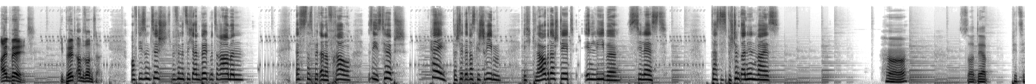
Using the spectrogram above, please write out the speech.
Ein Bild. Die Bild am Sonntag. Auf diesem Tisch befindet sich ein Bild mit Rahmen. Es ist das Bild einer Frau. Sie ist hübsch. Hey, da steht etwas geschrieben. Ich glaube, da steht in Liebe, Celeste. Das ist bestimmt ein Hinweis. Huh. So, der PC.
